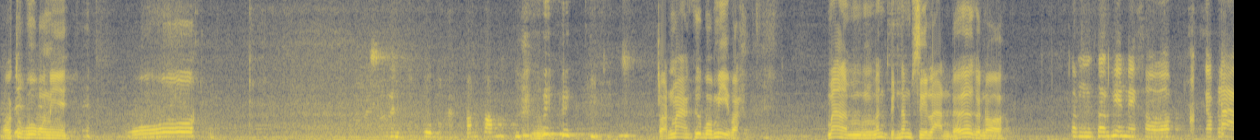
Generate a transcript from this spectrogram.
เอาตุปูบางนี้โอ้มันกลุ่มหันปั๊มปั๊มตอนมาคือบ่มีปะมามันเป็นน้ำซื้อร้านเด้อกันเนาะต้องต้องเพียนในเขากับลาบ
